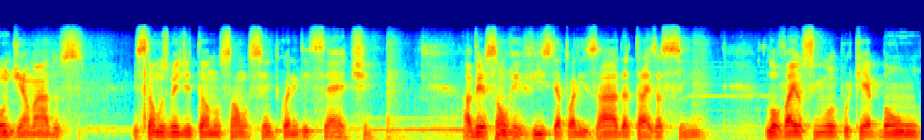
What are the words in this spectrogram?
Bom dia, amados. Estamos meditando no Salmo 147. A versão revista e atualizada traz assim: Louvai ao Senhor porque é bom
